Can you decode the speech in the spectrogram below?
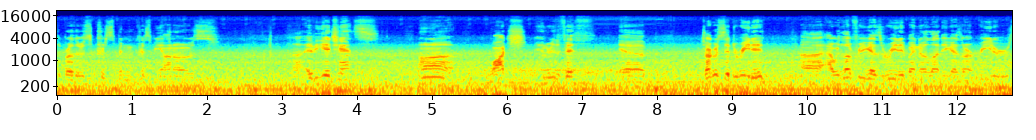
the brothers Crispin Crispianos. Uh, if you get a chance, uh, watch Henry V. Uh, Jocko said to read it. Uh, I would love for you guys to read it, but I know a lot of you guys aren't readers.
